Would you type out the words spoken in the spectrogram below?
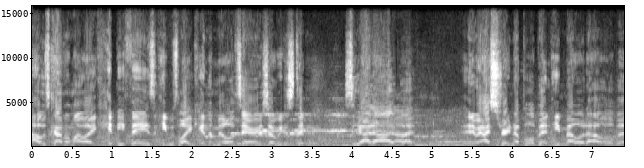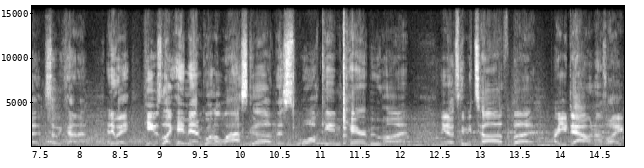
I was kind of on my like hippie phase, and he was like in the military, so we just didn't see eye to eye. But anyway, I straightened up a little bit, and he mellowed out a little bit. So we kind of anyway. He was like, "Hey man, I'm going to Alaska on this walk-in caribou hunt. You know, it's gonna be tough, but are you down?" I was like,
